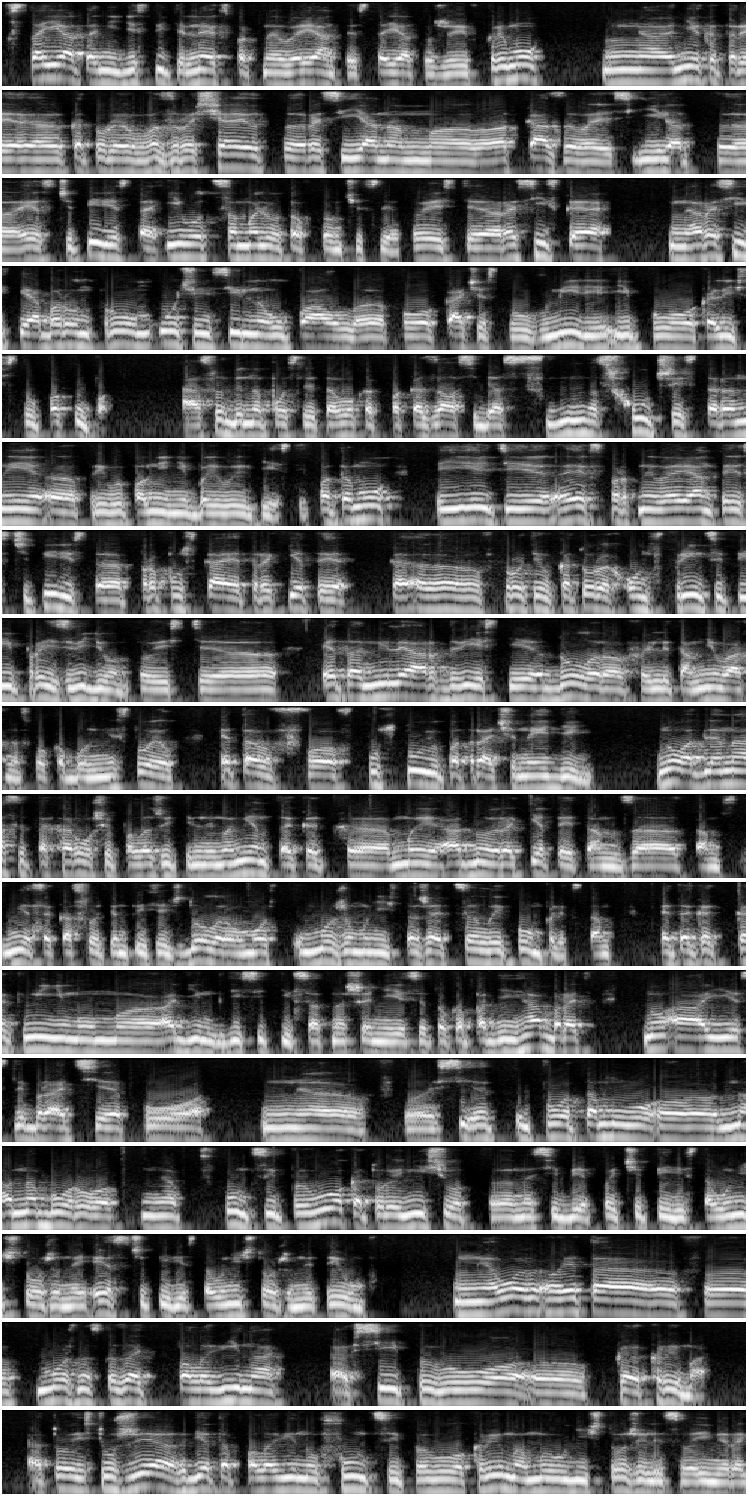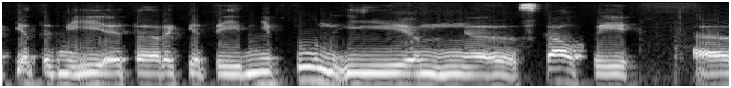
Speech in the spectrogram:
стоят они действительно, экспортные варианты стоят уже и в Крыму. Некоторые, которые возвращают россиянам, отказываясь и от С-400, и от самолетов в том числе. То есть российская российский оборонпром очень сильно упал э, по качеству в мире и по количеству покупок. Особенно после того, как показал себя с, с худшей стороны э, при выполнении боевых действий. Потому и эти экспортные варианты С-400 пропускает ракеты, э, против которых он в принципе и произведен. То есть э, это миллиард двести долларов, или там неважно, сколько бы он ни стоил, это в, впустую потраченные деньги. Ну, а для нас это хороший положительный момент, так как э, мы одной ракетой там, за там, несколько сотен тысяч долларов может, можем уничтожать целый комплекс. Там, это как, как минимум э, один к десяти соотношение, если только по деньгам брать. Ну, а если брать э, по по тому набору функций ПВО, который несет на себе П-400 уничтоженный, С-400 уничтоженный «Триумф», это, можно сказать, половина э, всей ПВО э, Крыма. А, то есть уже где-то половину функций ПВО Крыма мы уничтожили своими ракетами. И это ракеты и «Нептун», и э, «Скалп», и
